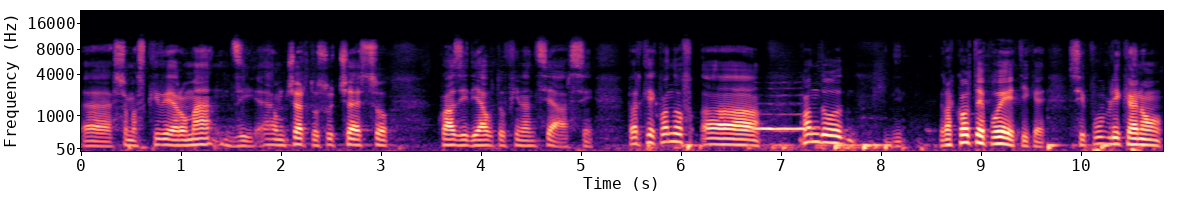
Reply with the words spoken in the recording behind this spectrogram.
eh, insomma, scrive romanzi e ha un certo successo quasi di autofinanziarsi. Perché quando, uh, quando raccolte poetiche si pubblicano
